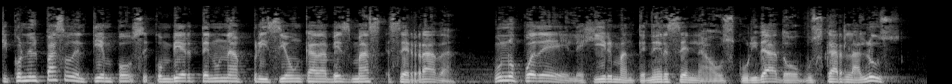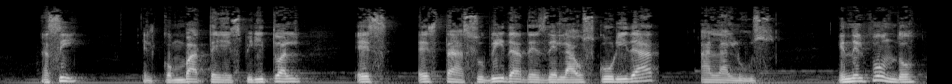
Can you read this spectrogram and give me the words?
que con el paso del tiempo se convierte en una prisión cada vez más cerrada. Uno puede elegir mantenerse en la oscuridad o buscar la luz. Así, el combate espiritual es esta subida desde la oscuridad a la luz. En el fondo,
